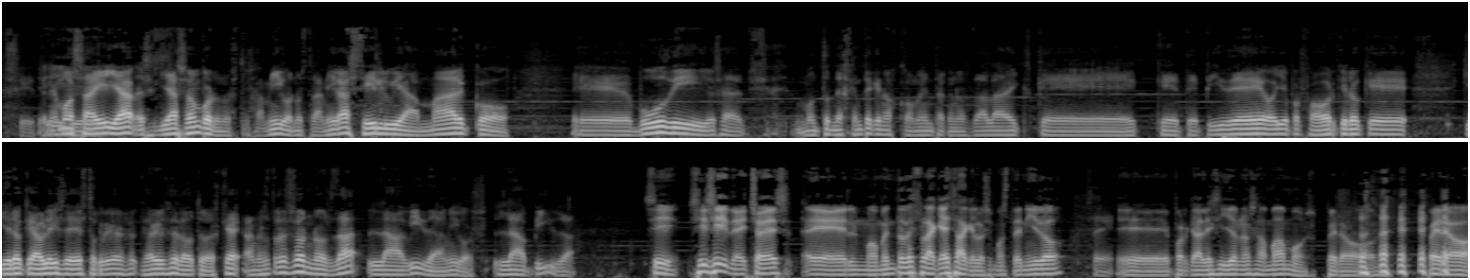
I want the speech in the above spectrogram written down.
Sí, tenemos Y- ahí ya, ya son nuestros amigos, nuestra amiga Silvia, Marco, eh, Buddy, o sea, un montón de gente que nos comenta, que nos da likes, que, que te pide, oye, por favor, quiero que quiero que habléis de esto, quiero que habléis de lo otro. Es que a nosotros eso nos da la vida, amigos, la vida. Sí, sí, sí, de hecho es eh, el momento de flaqueza que los hemos tenido, Sí. eh, porque Alex y yo nos amamos, pero, pero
